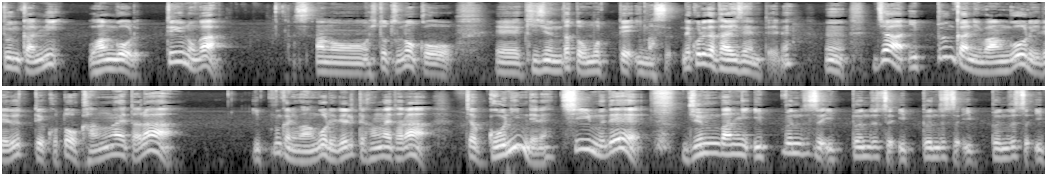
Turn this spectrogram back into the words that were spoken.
分間に1ゴールっていうのが、あのー一つのこう、えー基準だと思っています。で、これが大前提ね。うん、じゃあ、1分間に1ゴール入れるっていうことを考えたら、1分間に1ゴール入れるって考えたら、じゃあ5人でね、チームで順番に1分ずつ、1分ずつ、1分ずつ、1分ずつ、1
